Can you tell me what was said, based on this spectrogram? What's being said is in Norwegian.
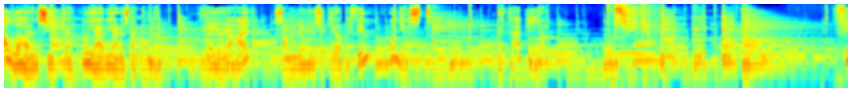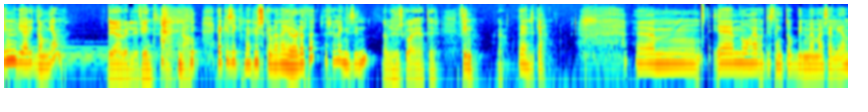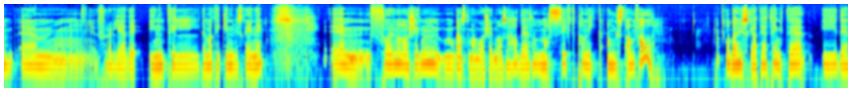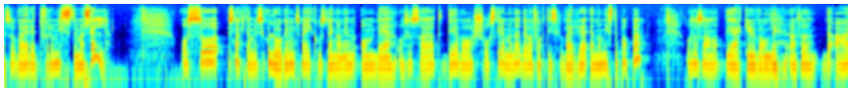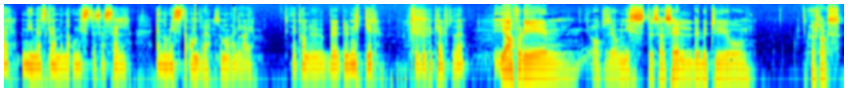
Alle har en syke, og jeg vil gjerne snakke om det. Det gjør jeg her, sammen med huspsykiater Finn og en gjest. Dette er Pia på syke. Finn, vi er i gang igjen. Det er veldig fint. Ja. Jeg er ikke sikker på om jeg husker hvordan jeg gjør dette. Det er så lenge siden. Nei, men du husker hva jeg heter? Finn. Ja. Det husker jeg. Um, jeg. nå har jeg faktisk tenkt å begynne med meg selv igjen, um, for å lede inn til tematikken vi skal inn i. For noen år siden, ganske mange år siden, også, hadde jeg sånn massivt panikkangstanfall. Og da husker jeg at jeg tenkte i det så var jeg redd for å miste meg selv. Og så snakket jeg med psykologen som jeg gikk hos den gangen om det, og så sa jeg at det var så skremmende, det var faktisk verre enn å miste pappa. Og så sa han at det er ikke uvanlig. Altså, det er mye mer skremmende å miste seg selv enn å miste andre som man er glad i. Du, du nikker. Vil du bekrefte det? Ja, fordi å miste seg selv, det betyr jo en slags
